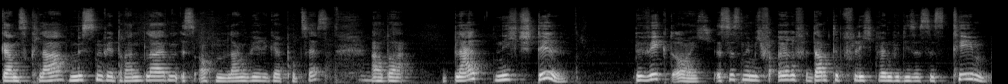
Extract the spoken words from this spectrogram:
Ganz klar müssen wir dranbleiben, ist auch ein langwieriger Prozess. Aber bleibt nicht still. Bewegt euch. Es ist nämlich eure verdammte Pflicht, wenn wir dieses System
